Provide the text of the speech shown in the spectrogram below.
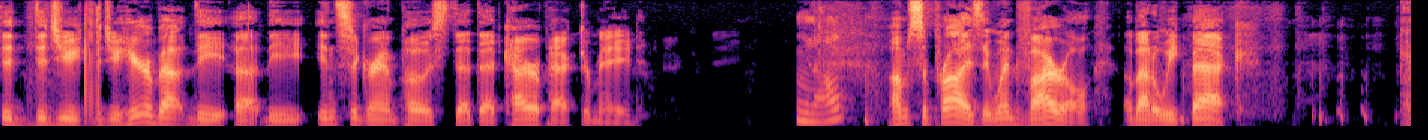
did did you did you hear about the uh, the Instagram post that that chiropractor made? No. I'm surprised. It went viral about a week back.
